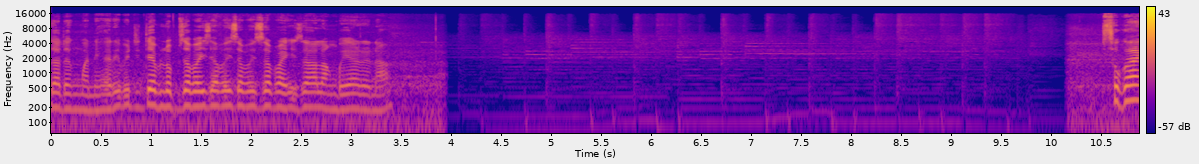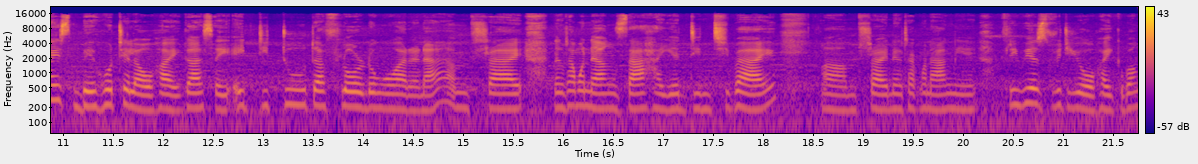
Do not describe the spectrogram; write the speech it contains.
जादों माने। ओरैबायदि डेभेलप जाबाय जाबाय जाबाय जाबाय जालांबाय आरोना। स' गाइस बे हटेलावहाय गासै ओइटि टुटा फ्ल'र दङ आरोना ओमफ्राय नोंथांमोननो आं जा हायो दिन्थिबाय ओमफ्राय नोंथांमोना आंनि प्रिभियास भिडिअआवहाय गोबां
